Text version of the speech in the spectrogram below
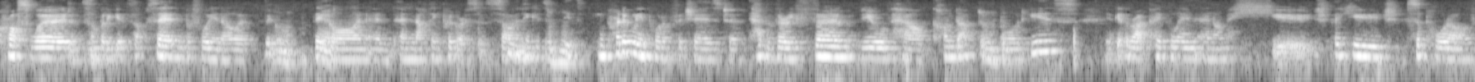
crossword and somebody gets upset, and before you know it, They're gone. they're Yeah. gone and, and nothing progresses. So I Mhm. think it's Mhm. it's incredibly important for chairs to have a very firm view of how conduct of the Mhm. board is, Yeah. get the right people in, and I'm a huge, a huge supporter of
